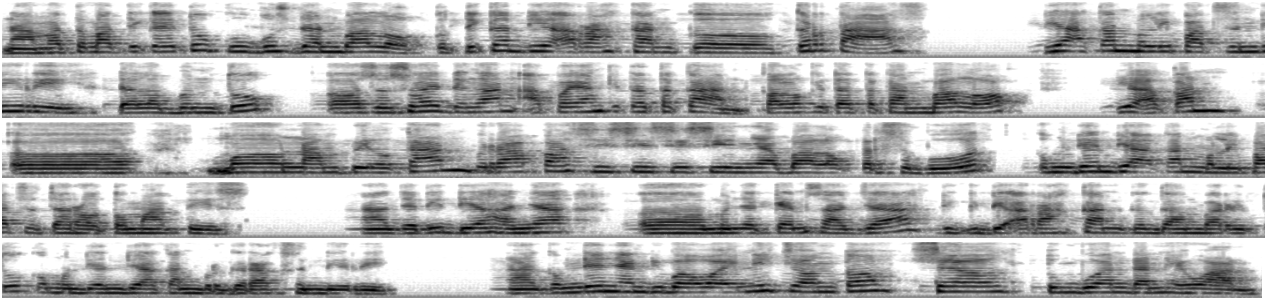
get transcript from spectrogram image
Nah, matematika itu kubus dan balok. Ketika dia arahkan ke kertas, dia akan melipat sendiri dalam bentuk uh, sesuai dengan apa yang kita tekan. Kalau kita tekan balok, dia akan uh, menampilkan berapa sisi-sisinya balok tersebut, kemudian dia akan melipat secara otomatis. Nah, jadi dia hanya uh, menyeken saja, di, diarahkan ke gambar itu, kemudian dia akan bergerak sendiri. Nah, kemudian yang di bawah ini contoh sel tumbuhan dan hewan.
